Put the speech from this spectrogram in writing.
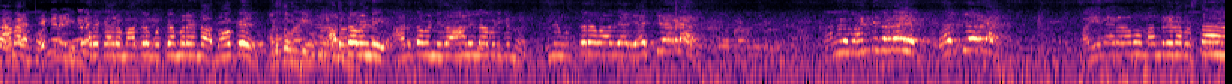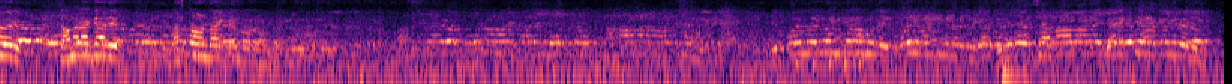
സമരം മാത്രം കുറ്റം പറയണ്ട. നോക്ക്. അടുത്ത വണ്ടി അടുത്ത വണ്ടി ഇത് ആളില്ല പിടിക്കുന്നത്. ഇനി ഉത്തരവാദിയാർ ഏറ്റവും ഞങ്ങൾ വണ്ടി തടയും. ഏറ്റവും വൈകുന്നേരമാകുമ്പോൾ മന്ത്രിയുടെ പ്രസ്താവന വരും. സമരക്കാര് നഷ്ടം പറയുന്നത് ഇപ്പോൾ ഒരു വണ്ടി ഒരു വണ്ടി ഇറങ്ങേണ്ടി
